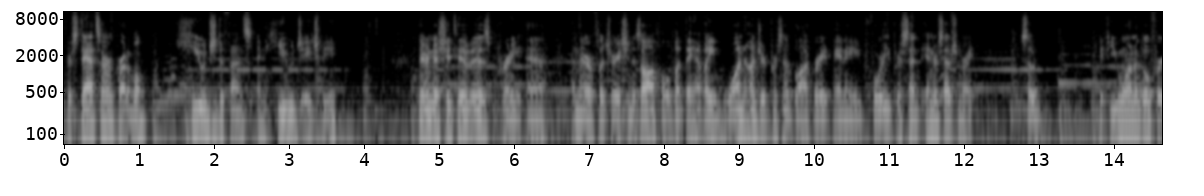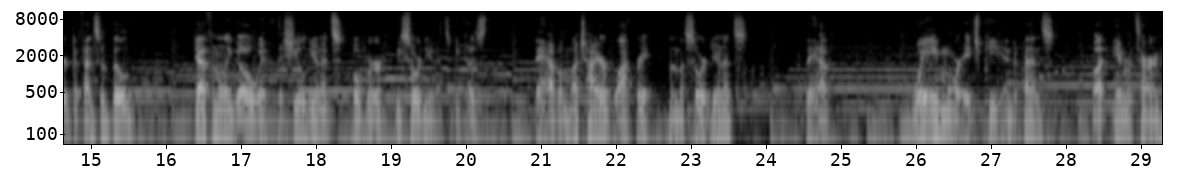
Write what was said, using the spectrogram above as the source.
Their stats are incredible, huge defense and huge HP. Their initiative is pretty eh, and their infiltration is awful, but they have a 100% block rate and a 40% interception rate. So if you want to go for a defensive build, definitely go with the shield units over the sword units because they have a much higher block rate than the sword units. They have way more HP and defense, but in return,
